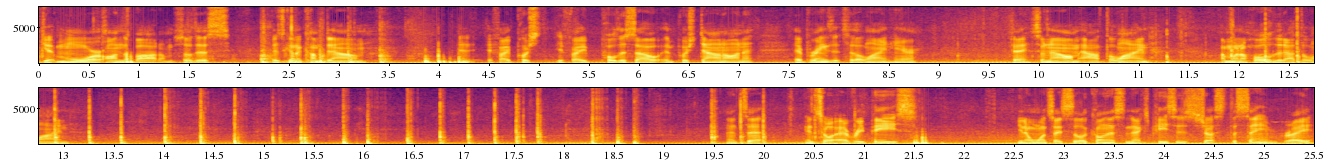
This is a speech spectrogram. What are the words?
get more on the bottom. So this is gonna come down. And if I push, if I pull this out and push down on it, it brings it to the line here. Okay, so now I'm at the line. I'm gonna hold it at the line That's it. And so every piece, you know, once I silicone this, the next piece is just the same, right?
